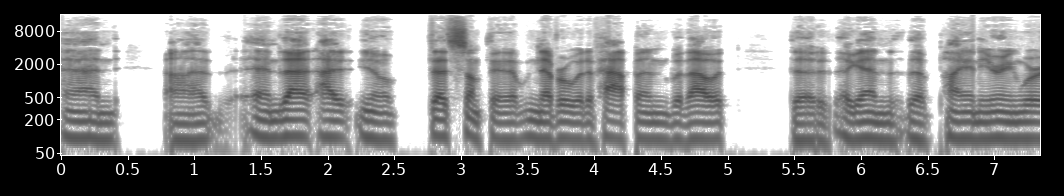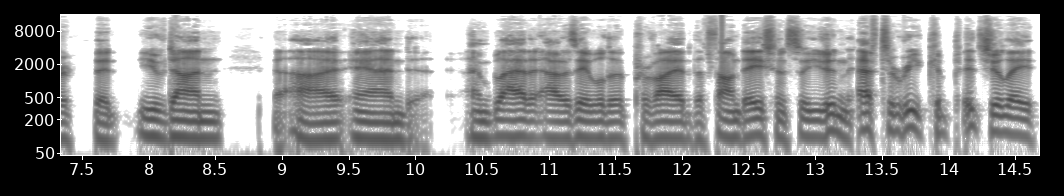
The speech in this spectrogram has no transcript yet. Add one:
and uh, and that I you know that's something that never would have happened without the again the pioneering work that you've done. Uh, and I'm glad I was able to provide the foundation so you didn't have to recapitulate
